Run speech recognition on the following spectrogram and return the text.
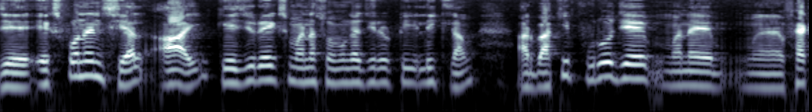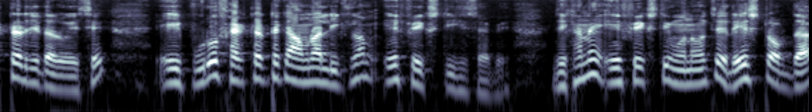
যে exponential i k zero x minus omega zero t লিখলাম, আর বাকি পুরো যে মানে ফ্যাক্টর যেটা রয়েছে, এই পুরো ফ্যাক্টরটাকে আমরা লিখলাম এফ এক্সটি হিসাবে, যেখানে এফ এক্সটি মনে হচ্ছে রেস্ট অফ দ্য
